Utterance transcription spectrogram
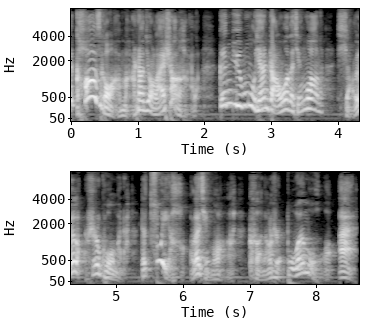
这 Costco 啊，马上就要来上海了。根据目前掌握的情况呢，小云老师估摸着，这最好的情况啊，可能是不温不火。哎，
